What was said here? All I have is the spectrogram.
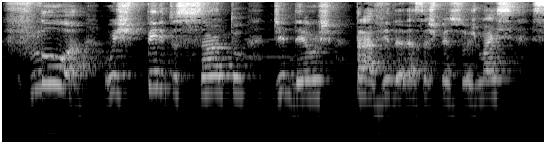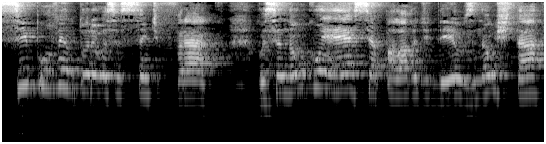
flua o Espírito Santo de Deus para a vida dessas pessoas. Mas se porventura você se sente fraco, você não conhece a palavra de Deus não está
